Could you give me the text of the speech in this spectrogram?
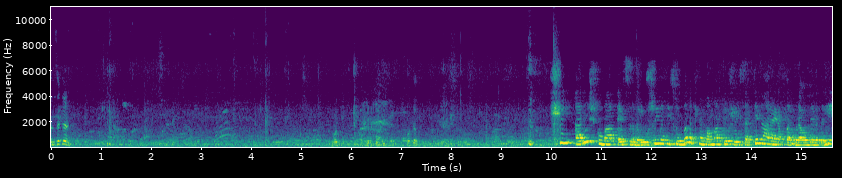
ಒಂದ್ second okay okay Shri Harish Kumar S ರವರು ಶ್ರೀಮತಿ ಸುಬ್ಬಲಕ್ಷ್ಮಮ್ಮ ಮತ್ತು ಶ್ರೀ ಸತ್ಯನಾರಾಯಣಪ್ಪ ಅವರ ಉದಯದಲ್ಲಿ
